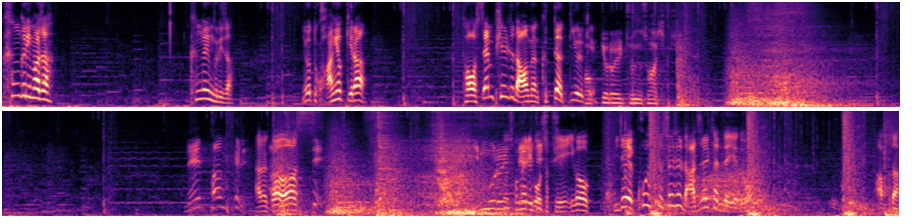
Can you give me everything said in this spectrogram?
큰 그림 하자. 큰 그림 그리자. 이것도 광역기라 더 센 필드 나오면 그때 띄울게. 법규를 준수하십시오. 내 방패를 아르거스. 임무를 소멸이고 내려주십시오. 어차피 이거 이제 코스트 슬슬 낮을 텐데 얘도 아프다.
